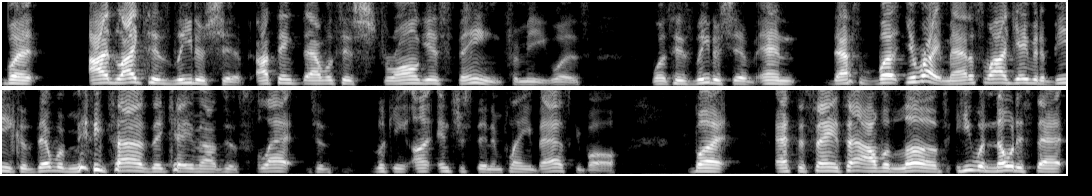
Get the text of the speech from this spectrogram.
but I liked his leadership. I think that was his strongest thing for me was was his leadership. And that's but you're right, man. That's why I gave it a B because there were many times they came out just flat, just looking uninterested in playing basketball. But at the same time, I would love he would notice that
